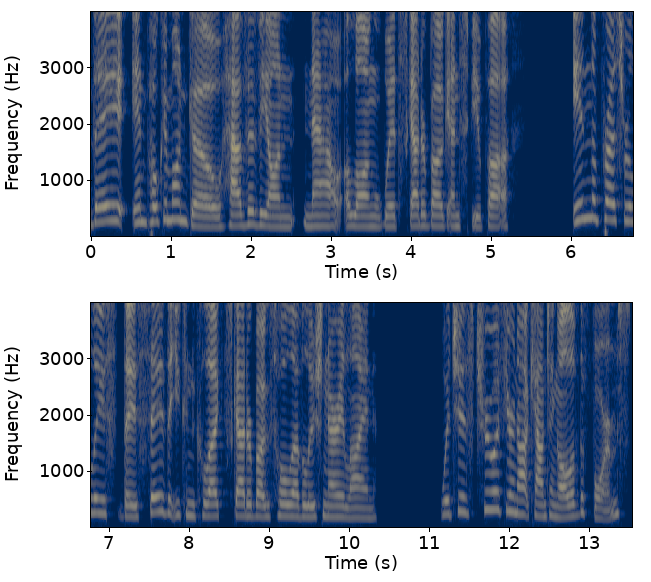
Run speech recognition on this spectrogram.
They, in Pokemon Go, have Vivillon now, along with Scatterbug and Spewpa. In the press release, they say that you can collect Scatterbug's whole evolutionary line, which is true if you're not counting all of the forms,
